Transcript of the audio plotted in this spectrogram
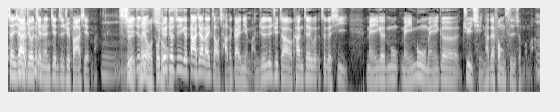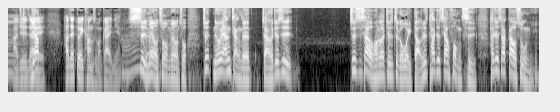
剩下就见仁见智去发现嘛。嗯，其实就是没有错，我觉得就是一个大家来找茬的概念嘛，你就是去找找看这个这个戏。每一个幕、每一幕、每一个剧情，他在讽刺什么嘛？嗯、他就是在 Yep. 他在对抗什么概念？是没有错，没有错。就牛羊讲的讲的就是，就是赛博朋克就是这个味道，就是他就是要讽刺，他就是要告诉你。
